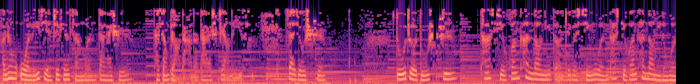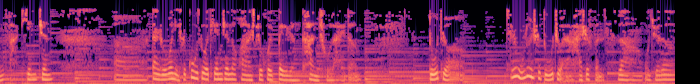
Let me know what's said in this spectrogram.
反正我理解这篇散文大概是。他想表达的大概是这样的意思。再就是读者读诗，他喜欢看到你的这个行文，他喜欢看到你的文法天真。呃，但如果你是故作天真的话，是会被人看出来的。读者，其实无论是读者啊，还是粉丝啊，我觉得，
